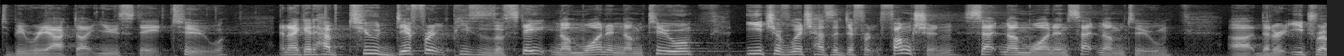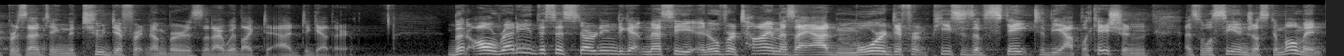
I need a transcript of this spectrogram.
to be react.useState2. And I could have two different pieces of state, num1 and num2, each of which has a different function, set num1 and set num2, uh, that are each representing the two different numbers that I would like to add together. But already this is starting to get messy, and over time, as I add more different pieces of state to the application, as we'll see in just a moment,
